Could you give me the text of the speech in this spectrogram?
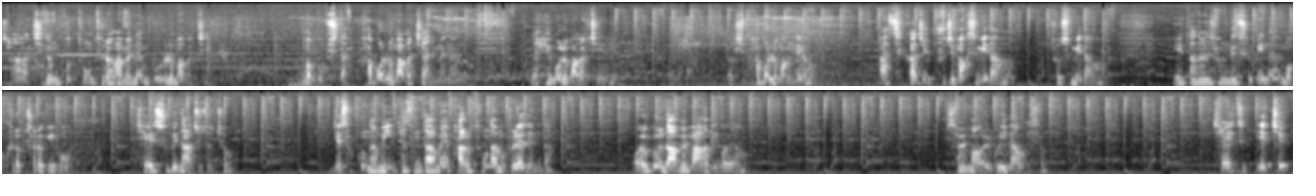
자, 지금 보통 들어가면은 뭘로 막을지 한번 봅시다. 파볼로 막을지 아니면은 그냥 해골로 막을지. 역시 파볼로 막네요. 아스까지 굳이 막습니다. 좋습니다. 일단은 상대 수비는 뭐 그럭저럭이고 제 수비는 아주 좋죠. 이제 석궁 나면 인타 둔 다음에 바로 통나무 굴려야 됩니다. 얼굴 나오면 망하는 거예요. 설마 얼굴이 나오겠어? 자 예측 예측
